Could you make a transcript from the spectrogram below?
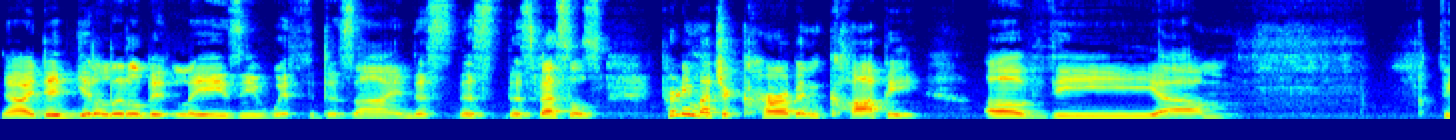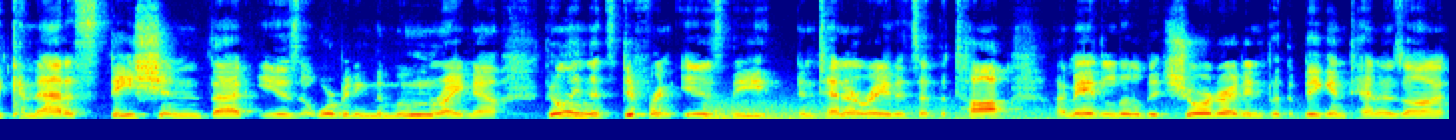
Now I did get a little bit lazy with the design. This this this vessel's pretty much a carbon copy of the um, the Kanata station that is orbiting the moon right now. The only thing that's different is the antenna array that's at the top. I made it a little bit shorter. I didn't put the big antennas on it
